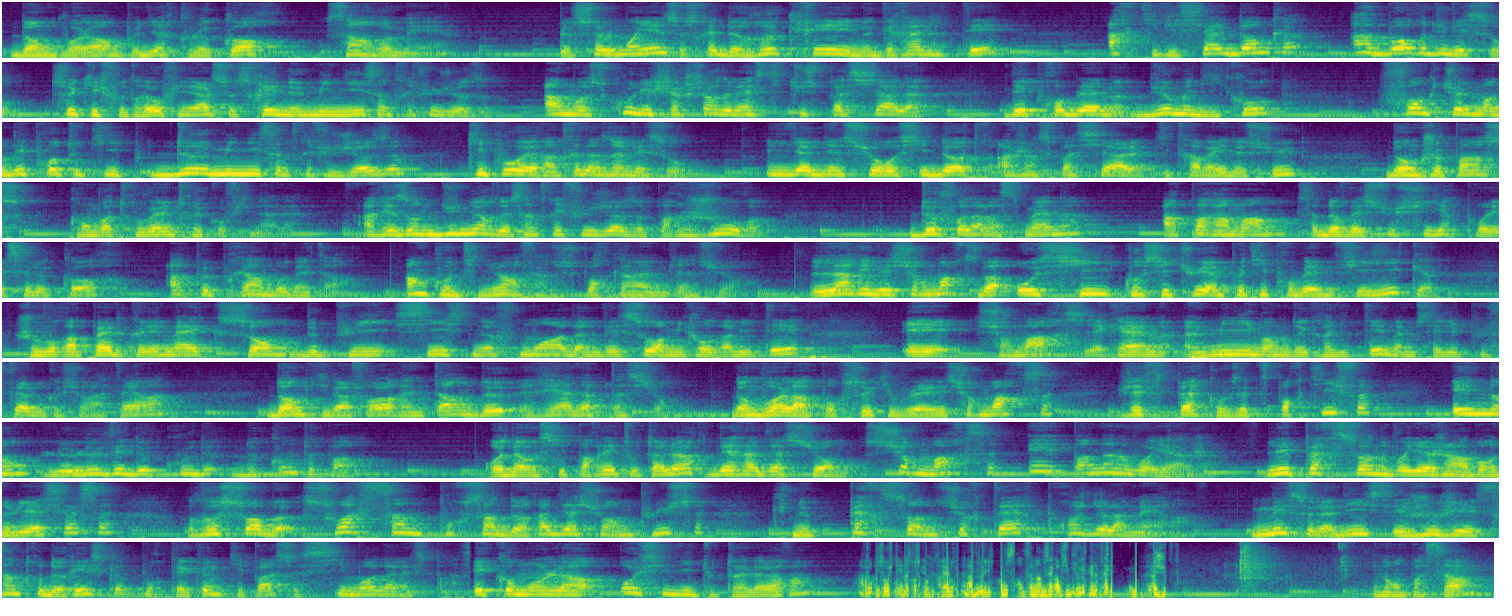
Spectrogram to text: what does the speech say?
Donc voilà, on peut dire que le corps s'en remet. Le seul moyen, ce serait de recréer une gravité artificielle donc à bord du vaisseau. Ce qu'il faudrait au final, ce serait une mini centrifugeuse. À Moscou, les chercheurs de l'Institut spatial des problèmes biomédicaux font actuellement des prototypes de mini centrifugeuses qui pourraient rentrer dans un vaisseau. Il y a bien sûr aussi d'autres agences spatiales qui travaillent dessus, donc je pense qu'on va trouver un truc au final. À raison d'une heure de centrifugeuse par jour, deux fois dans la semaine, apparemment ça devrait suffire pour laisser le corps à peu près en bon état. En continuant à faire du sport quand même, bien sûr. L'arrivée sur Mars va aussi constituer un petit problème physique. Je vous rappelle que les mecs sont depuis 6-9 mois dans le vaisseau en microgravité, et sur Mars, il y a quand même un minimum de gravité, même si elle est plus faible que sur la Terre. Donc il va falloir un temps de réadaptation. Donc voilà pour ceux qui voulaient aller sur Mars, j'espère que vous êtes sportifs. Et non, le lever de coude ne compte pas. On a aussi parlé tout à l'heure des radiations sur Mars et pendant le voyage. Les personnes voyageant à bord de l'ISS reçoivent 60% de radiation en plus qu'une personne sur Terre proche de la mer. Mais cela dit, c'est jugé centre de risque pour quelqu'un qui passe 6 mois dans l'espace. Et comme on l'a aussi dit tout à l'heure... Non, pas ça.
